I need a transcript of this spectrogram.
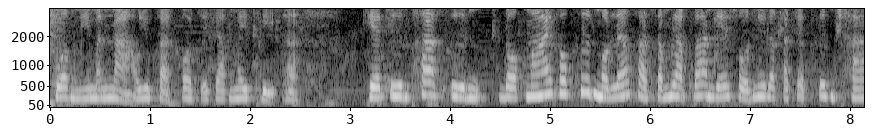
ช่วงนี้มันหนาวอยู่ค่ะ ก็จะยังไม่ผลิค่ะ เขตอื่นภาคอื่นดอกไม้เขาขึ้นหมดแล้วค่ะสำหรับบ้านยายสนนี่แหละค่ะจะขึ้นช้า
